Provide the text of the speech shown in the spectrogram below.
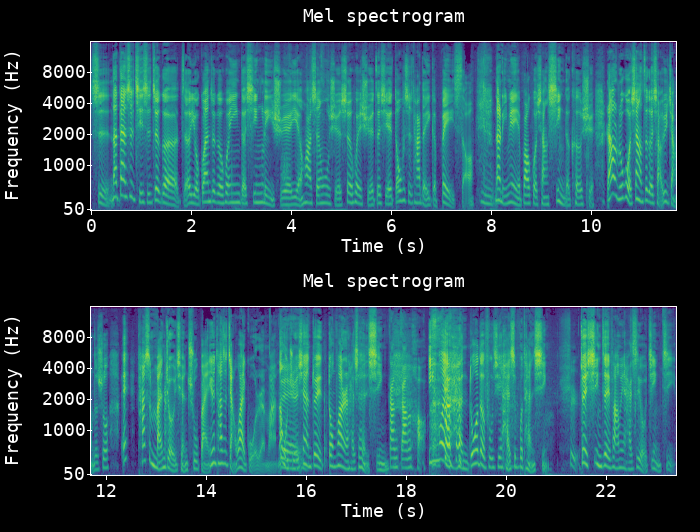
是那。但是其实这个呃，有关这个婚姻的心理学、演化生物学、社会学，这些都是它的一个 base 哦。嗯，那里面也包括像性的科学。然后如果像这个小玉讲的说，哎，他是蛮久以前出版，因为他是讲外国人嘛。那我觉得现在对东方人还是很新。刚刚好，因为很多的夫妻还是不谈性，是对性这方面还是有禁忌。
